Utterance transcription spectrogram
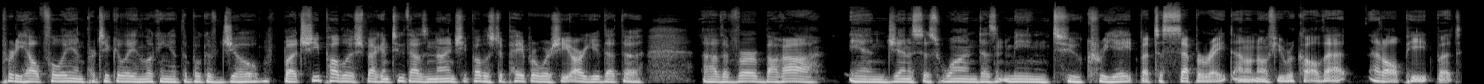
pretty helpfully, and particularly in looking at the book of Job. But she published back in 2009, she published a paper where she argued that the uh, the verb bara in Genesis 1 doesn't mean to create, but to separate. I don't know if you recall that at all, Pete, but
